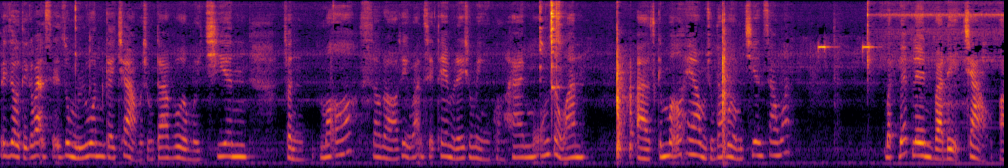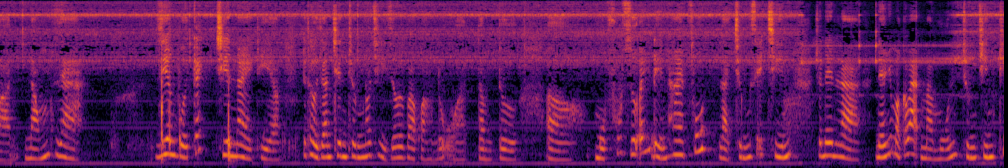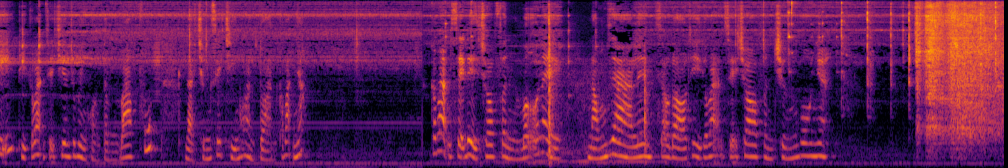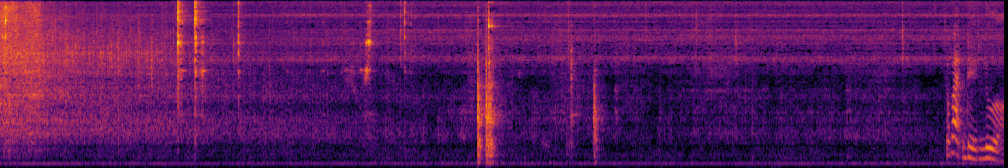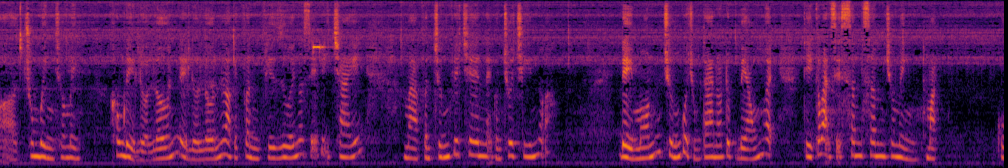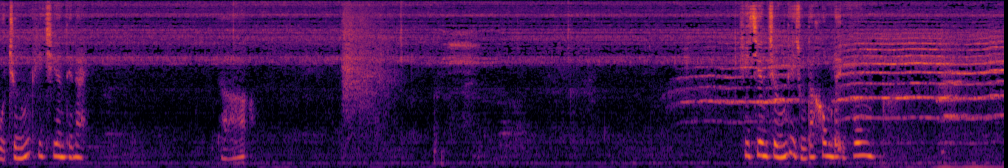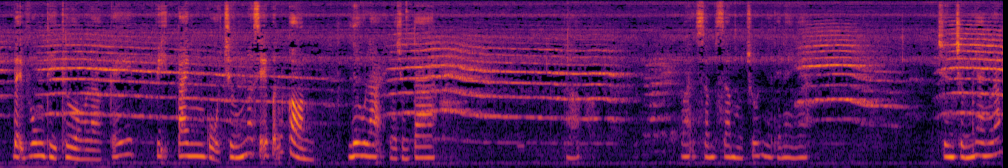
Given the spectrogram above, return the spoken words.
Bây giờ thì các bạn sẽ dùng luôn cái chảo mà chúng ta vừa mới chiên phần mỡ. Sau đó thì các bạn sẽ thêm vào đây cho mình khoảng 2 muỗng dầu ăn. À cái mỡ heo mà chúng ta vừa mới chiên xong á bật bếp lên và để chảo à, nóng già riêng với cách chiên này thì à, cái thời gian chiên trứng nó chỉ rơi vào khoảng độ à, tầm từ à, 1 phút rưỡi đến 2 phút là trứng sẽ chín. Cho nên là nếu như mà các bạn mà muốn trứng chín kỹ thì các bạn sẽ chiên cho mình khoảng tầm 3 phút là trứng sẽ chín hoàn toàn các bạn nhé. Các bạn sẽ để cho phần mỡ này nóng già lên sau đó thì các bạn sẽ cho phần trứng vô nha. Các bạn để lửa trung bình cho mình. Không để lửa lớn, để lửa lớn là cái phần phía dưới nó sẽ bị cháy, mà phần trứng phía trên lại còn chưa chín nữa. Để món trứng của chúng ta nó được béo ngậy thì các bạn sẽ xâm xâm cho mình mặt của trứng khi chiên thế này. Đó. Khi chiên trứng thì chúng ta không đậy vung đậy vung thì thường là cái vị tanh của trứng nó sẽ vẫn còn lưu lại và chúng ta, đó. Các bạn xâm xâm một chút như thế này nha. Chiên trứng nhanh lắm.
